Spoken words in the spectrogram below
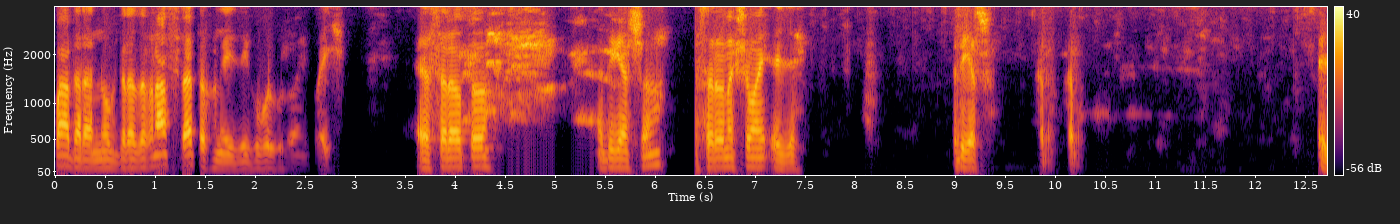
পা দ্বারা, নখ দ্বারা যখন আশ্রায় তখন এই যে গোবরগুলো আমি পাই। এছাড়াও তো এদিকে আসো। এছাড়া অনেক সময় এই যে, এদিকে আসো। খারাপ খারাপ এই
